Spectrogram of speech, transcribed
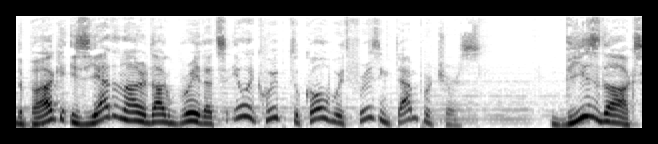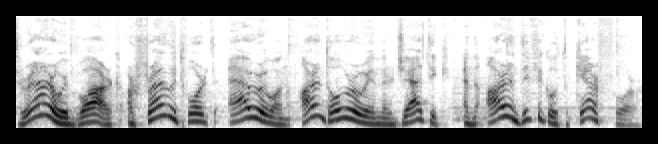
The Pug is yet another dog breed that's ill-equipped to cope with freezing temperatures. These dogs rarely bark, are friendly toward everyone, aren't overly energetic, and aren't difficult to care for.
